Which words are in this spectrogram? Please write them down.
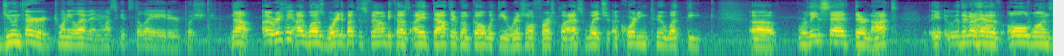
June 3rd, 2011, unless it gets delayed or pushed. Now, originally I was worried about this film because I had doubt they were going to go with the original First Class, which, according to what the uh, release said, they're not. They're going to have old ones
